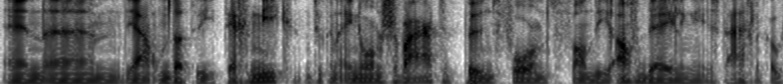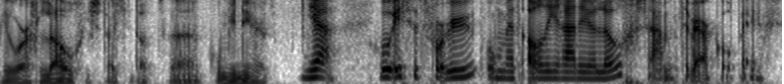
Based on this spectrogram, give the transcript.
En ehm, ja, omdat die techniek natuurlijk een enorm zwaartepunt vormt van die afdelingen, is het eigenlijk ook heel erg logisch dat je dat eh, combineert. Ja. Hoe is het voor u om met al die radiologen samen te werken opeens?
